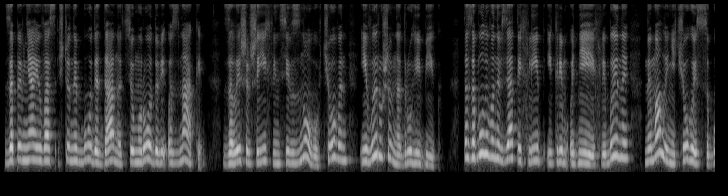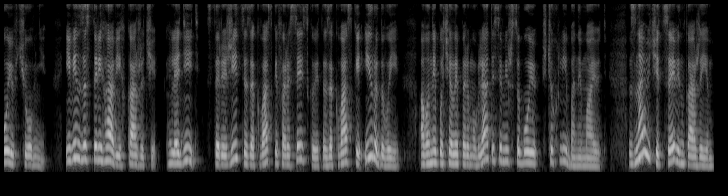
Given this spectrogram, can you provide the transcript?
Запевняю вас, що не буде дано цьому родові ознаки. Залишивши їх, він сів знову в човен і вирушив на другий бік. Та забули вони взяти хліб, і крім однієї хлібини, не мали нічого із собою в човні. І він застерігав їх, кажучи: Глядіть, стережіться закваски фарисейської та закваски іродової. А вони почали перемовлятися між собою, що хліба не мають. Знаючи це, він каже їм:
